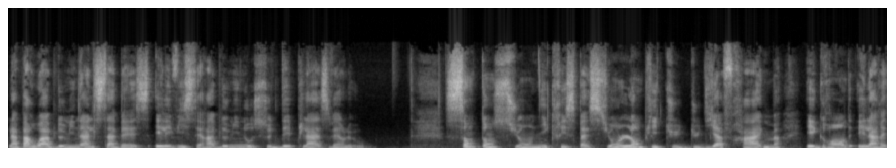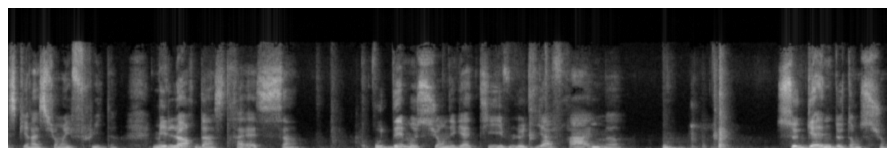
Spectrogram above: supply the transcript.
La paroi abdominale s'abaisse et les viscères abdominaux se déplacent vers le haut. Sans tension ni crispation, l'amplitude du diaphragme est grande et la respiration est fluide. Mais lors d'un stress ou d'émotions négatives, le diaphragme se gaine de tension.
